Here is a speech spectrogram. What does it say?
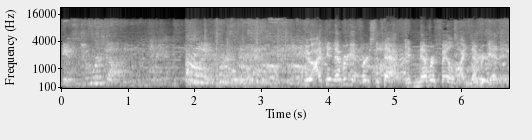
It's do or die. Dude, I can never get first attack. It never fails. I never get it.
